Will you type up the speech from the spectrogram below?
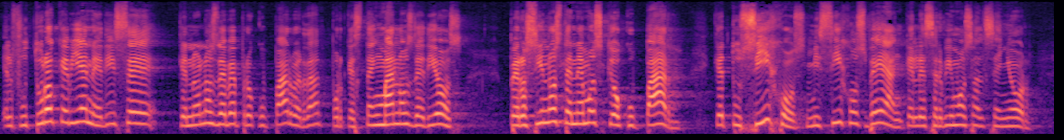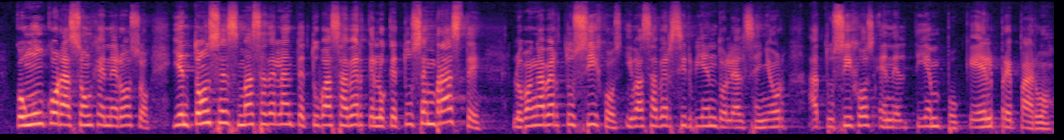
El futuro que viene dice que no nos debe preocupar, ¿verdad? Porque está en manos de Dios. Pero sí nos tenemos que ocupar, que tus hijos, mis hijos vean que le servimos al Señor con un corazón generoso. Y entonces más adelante tú vas a ver que lo que tú sembraste, lo van a ver tus hijos y vas a ver sirviéndole al Señor a tus hijos en el tiempo que Él preparó.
